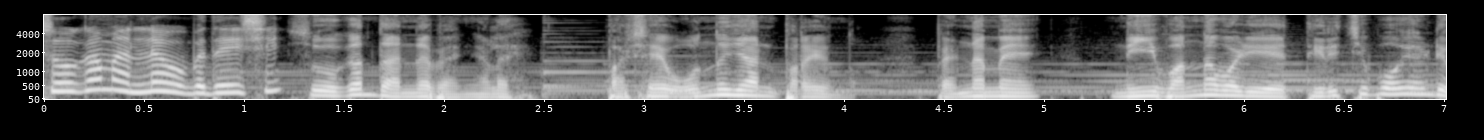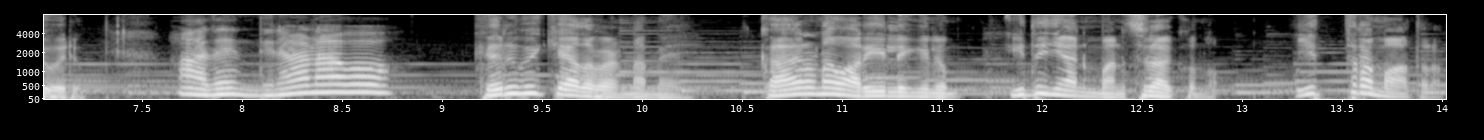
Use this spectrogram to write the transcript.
സുഖമല്ല ഉപദേശി. സുഖം തന്നെ പെങ്ങളെ. പക്ഷേ ഒന്ന് ഞാൻ പറയുന്നു. പെണ്ണമ്മേ നീ വന്ന വഴിയെ തിരിച്ചു പോകേണ്ടി വരും. അതെന്തിനാണാവോ? കെറിവിക്കാതെ വേണമേ കാരണം അറിയില്ലെങ്കിലും ഇത് ഞാൻ മനസ്സിലാക്കുന്നു. ഇത്രമാത്രം.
